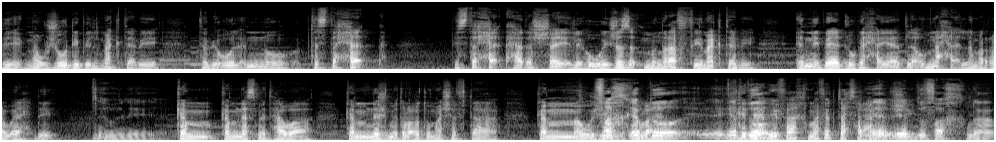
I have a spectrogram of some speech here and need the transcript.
ب- موجوده بالمكتبة فبيقول إنه بتستحق بيستحق هذا الشيء اللي هو جزء من رف في مكتبة إني بادله بحياة لا امنحها إلا مرة واحدة. كم كم نسمة هواء كم نجمة طلعت وما شفتها. كم موجة فخ طلعت. يبدو كتابي يبدو فخ ما فيك تحصل على كل شيء. يبدو فخ نعم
